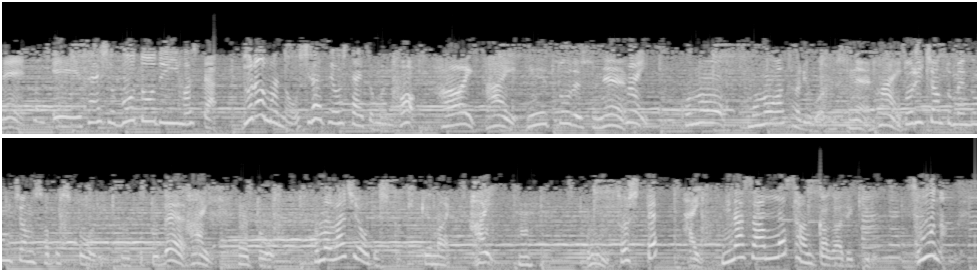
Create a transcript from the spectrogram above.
でですね、えー、最初冒頭で言いました、ドラマのお知らせをしたいと思います。はい。はい。えーとですね、はい。この物語はですね、はい小鳥ちゃんとめぐみちゃんのサブストーリーということで、はい。えっ、と、このラジオでしか聞けない。はい。うん。うん。そして、はい。皆さんも参加ができる。そうなんです。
